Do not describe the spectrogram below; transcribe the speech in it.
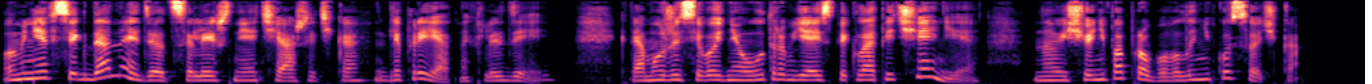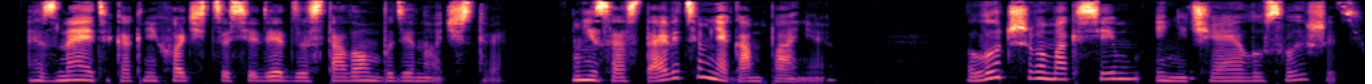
У меня всегда найдется лишняя чашечка для приятных людей. К тому же сегодня утром я испекла печенье, но еще не попробовала ни кусочка. Знаете, как не хочется сидеть за столом в одиночестве. Не составите мне компанию?» Лучшего Максим и не чаял услышать.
